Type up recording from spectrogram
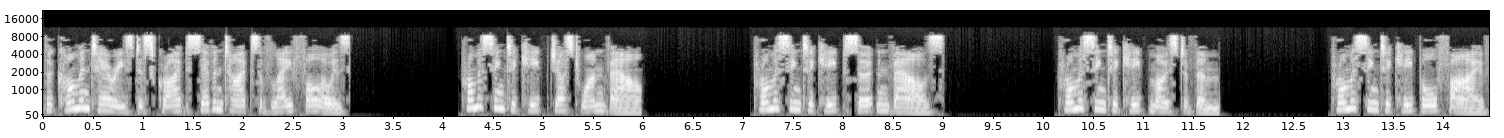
The commentaries describe seven types of lay followers. Promising to keep just one vow. Promising to keep certain vows. Promising to keep most of them. Promising to keep all five.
